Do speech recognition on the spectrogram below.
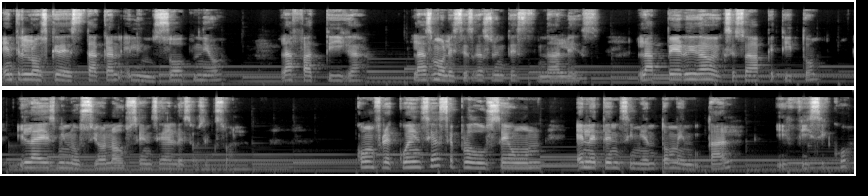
entre los que destacan el insomnio, la fatiga, las molestias gastrointestinales, la pérdida o exceso de apetito y la disminución o ausencia del deseo sexual. Con frecuencia se produce un enletecimiento mental y físico.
